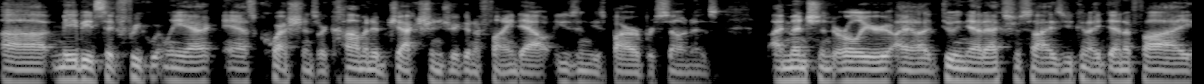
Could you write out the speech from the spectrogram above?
uh, maybe it's that frequently asked questions or common objections you're going to find out using these buyer personas. I mentioned earlier, uh, doing that exercise, you can identify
